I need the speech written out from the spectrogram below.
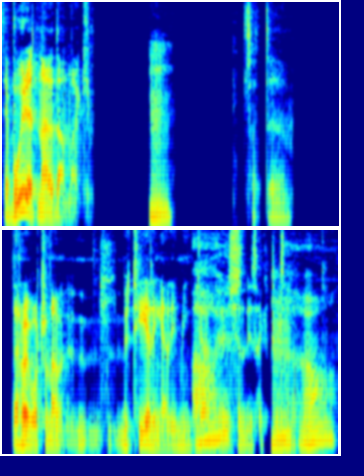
Jag bor ju rätt nära Danmark. Mm. Så att, eh, där har ju varit sådana muteringar i minkar. Ah, det just ni säkert Mm. ja.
